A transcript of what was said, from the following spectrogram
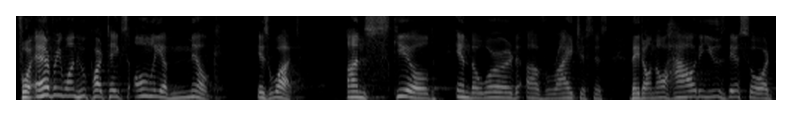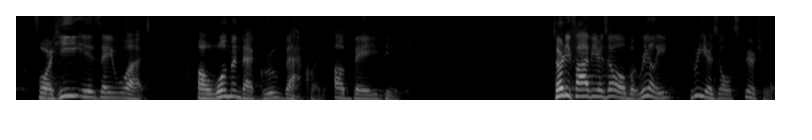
For everyone who partakes only of milk is what? Unskilled in the word of righteousness. They don't know how to use their sword, for he is a what? A woman that grew backward, a baby. 35 years old, but really three years old spiritually.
